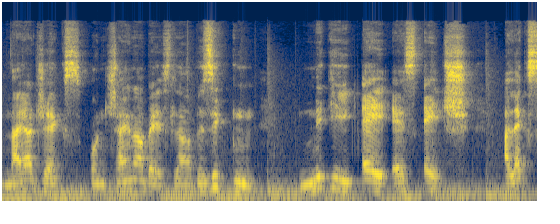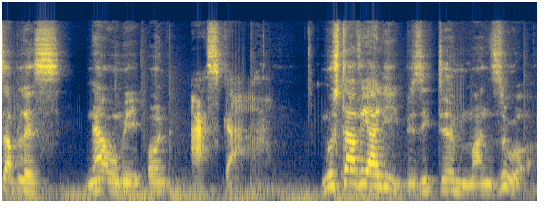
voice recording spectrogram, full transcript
Nia Jax und China Baszler besiegten Nikki ASH, Alexa Bliss, Naomi und Asuka. Mustafi Ali besiegte Mansoor.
